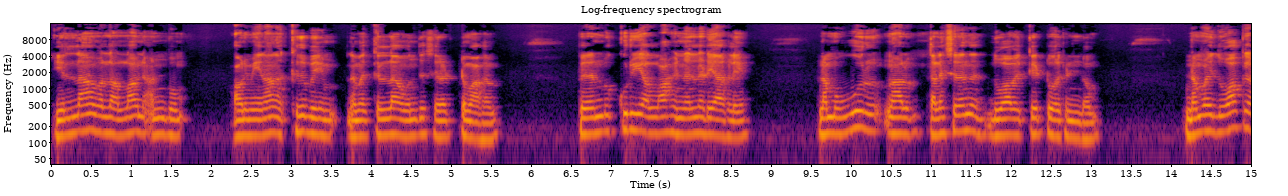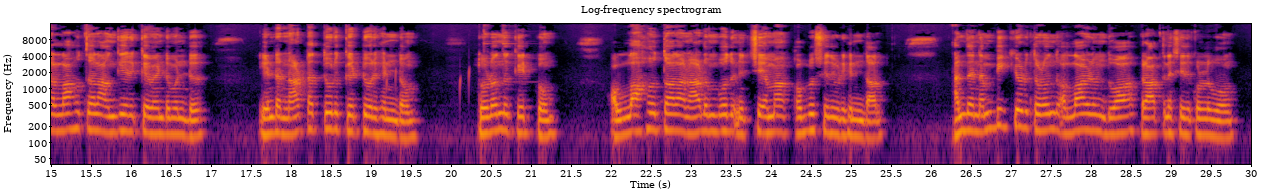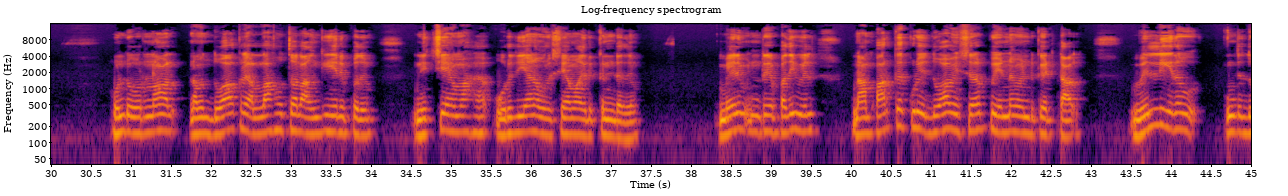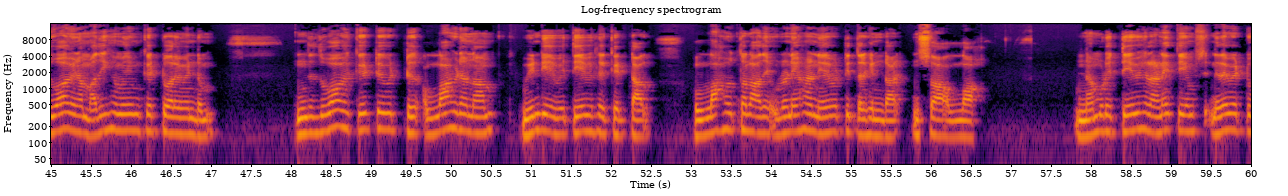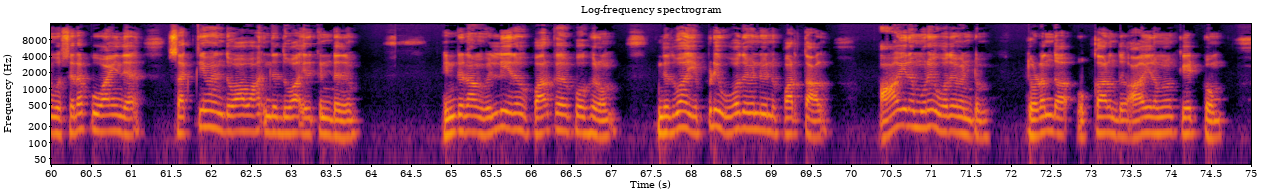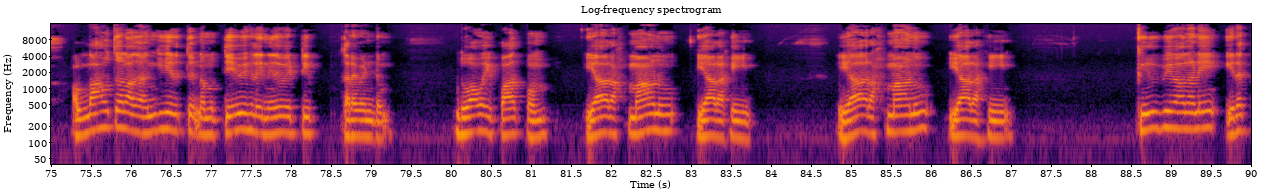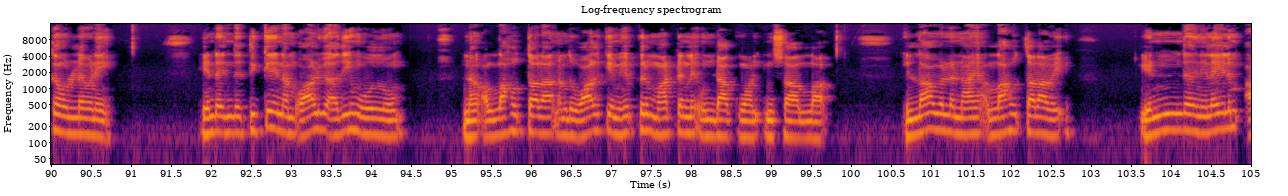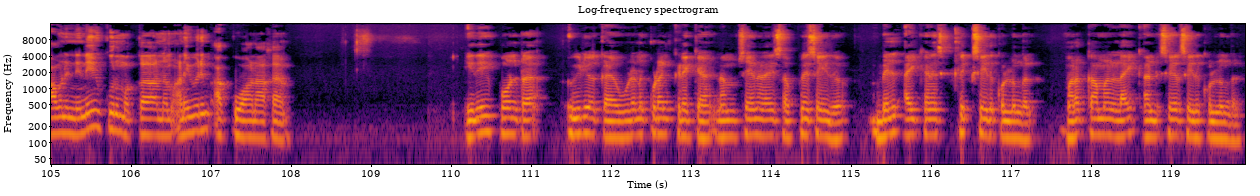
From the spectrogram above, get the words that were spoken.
எல்லா வல்ல அல்லாவின் அன்பும் அவன் மேலான கிருபையும் நமக்கெல்லாம் வந்து சிரட்டுமாக. பிறன்புக்குரிய அல்லாஹின் நல்லடியார்களே நம்ம ஒவ்வொரு நாளும் தலை சிறந்த துவாவை கேட்டு வருகின்றோம். நம்மை துவாக்கு அல்லாஹுத்தாலா அங்கீகரிக்க வேண்டுமென்று என்ற நாட்டத்தோடு கேட்டு வருகின்றோம். தொடர்ந்து கேட்போம். அல்லாஹு தாலா நாடும்போது நிச்சயமாக கபூல் செய்து விடுகின்றான். அந்த நம்பிக்கையோடு தொடர்ந்து அல்லாவிடம் துவா பிரார்த்தனை செய்து கொள்ளுவோம். ஒன்று ஒரு நாள் நமது துவாக்களை அல்லாஹால அங்கீகரிப்பதும் அங்கீகரிப்பது நிச்சயமாக உறுதியான ஒரு விஷயமாக இருக்கின்றது. மேலும் இன்றைய பதிவில் நாம் பார்க்கக்கூடிய துவாவின் சிறப்பு என்னவென்று கேட்டால் வெள்ளி இரவு இந்த துவாவை நாம் அதிகமையும் கேட்டு வர வேண்டும். இந்த துவாவை கேட்டுவிட்டு அல்லாஹ்விடம் நாம் வேண்டிய தேவைகளை கேட்டால் அல்லாஹு அதை உடனடியாக நிறைவேற்றி தருகின்றார் இன்ஷா அல்லாஹ். நம்முடைய தேவைகள் அனைத்தையும் சி- ஒரு சிறப்பு வாய்ந்த சக்தியான துவாவாக இந்த துவா இருக்கின்றது. இன்று நாம் வெள்ளி இரவு பார்க்க போகிறோம். இந்த துவா எப்படி ஓத வேண்டும் என்று பார்த்தால் ஆயிரம் முறை ஓத வேண்டும். தொடர்ந்து உட்கார்ந்து ஆயிரம் முறை கேட்போம். அல்லாஹுத்தால் அதை அங்கீகரித்து நம் தேவைகளை நிறைவேற்றி தர வேண்டும். துவாவை பார்ப்போம். யா ரஹ்மானு யா ரஹீம். யா ரஹ்மானு யா ரஹீம். கிருபியாளனே இரக்கம் உள்ளவனே. என்ற இந்த திக்கினை நாம் வாழ்வில் அதிகம் ஓதுவோம். நாம் அல்லாஹுத்தாலா நமது வாழ்க்கை மிகப்பெரும் மாற்றங்களை உண்டாக்குவான் இன்ஷா அல்லாஹ் இல்லா வல்ல நாய அல்லாஹு தாலாவை எந்த நிலையிலும் அவனை நினைவு கூறும் மக்களால் நம் அனைவரையும் ஆக்குவானாக. இதே போன்ற வீடியோக்கள் உடனுக்குடன் கிடைக்க நம் சேனலை சப்ஸ்கிரைப் செய்து பெல் ஐக்கனை கிளிக் செய்து கொள்ளுங்கள். மறக்காமல் லைக் அண்ட் ஷேர் செய்து கொள்ளுங்கள்.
